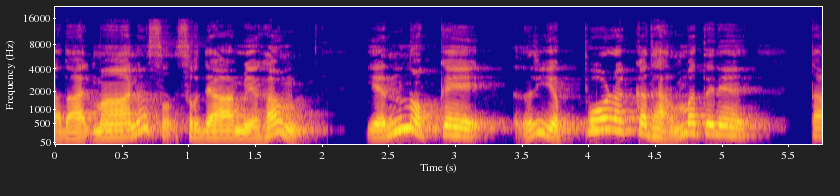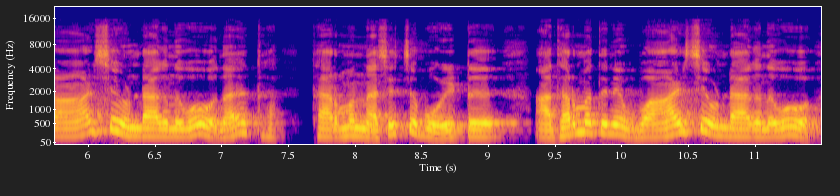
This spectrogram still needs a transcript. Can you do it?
തഥാത്മാന സൃജാമ്യഹം എന്നൊക്കെ എപ്പോഴൊക്കെ ധർമ്മത്തിന് താഴ്ച ഉണ്ടാകുന്നുവോ അതായത് ധർമ്മം നശിച്ചു പോയിട്ട് അധർമ്മത്തിന് വാഴ്ച ഉണ്ടാകുന്നുവോ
